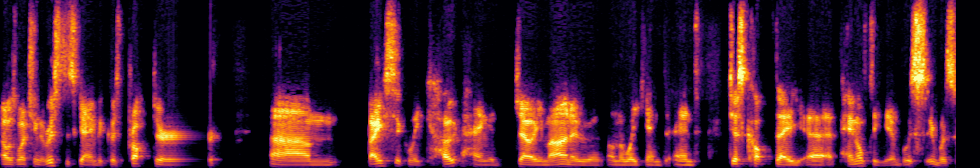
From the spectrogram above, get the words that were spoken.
I was watching the Roosters game because Proctor um, basically coat hanged Joey Manu on the weekend and just copped a, a, penalty. It was it was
